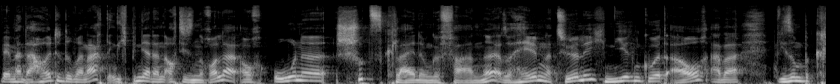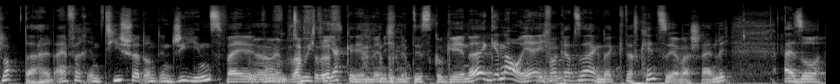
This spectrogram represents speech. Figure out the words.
wenn man da heute drüber nachdenkt, ich bin ja dann auch diesen Roller auch ohne Schutzkleidung gefahren, ne? Also Helm natürlich, Nierengurt auch, aber wie so ein Bekloppter halt, einfach im T-Shirt und in Jeans, weil ja, wo tue ich die Jacke hin, wenn ich in eine Disco gehe, ne? Genau, ja, ich wollte gerade sagen, das kennst du ja wahrscheinlich. Also,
